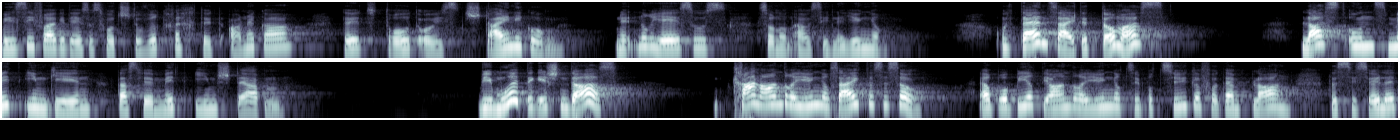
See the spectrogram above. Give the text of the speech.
Weil sie fragen Jesus, willst du wirklich dort hingehen? Dort droht uns die Steinigung. Nicht nur Jesus, sondern auch seine Jünger. Und dann sagte Thomas, lasst uns mit ihm gehen, dass wir mit ihm sterben. Wie mutig ist denn das? Kein anderer Jünger sagt das so. Er probiert die anderen Jünger zu überzeugen von dem Plan, dass sie sollen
